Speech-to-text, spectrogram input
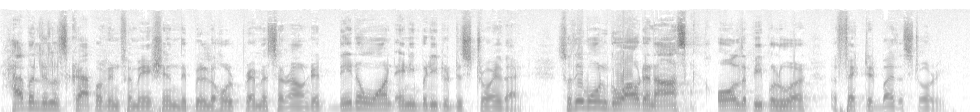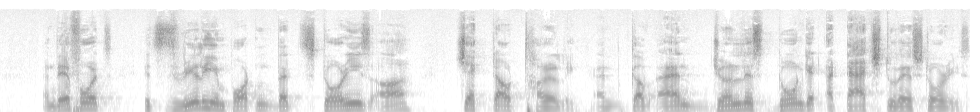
have a little scrap of information, they build a whole premise around it. They don't want anybody to destroy that. So they won't go out and ask all the people who are affected by the story. And therefore, it's, it's really important that stories are checked out thoroughly. And, gov- and journalists don't get attached to their stories,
